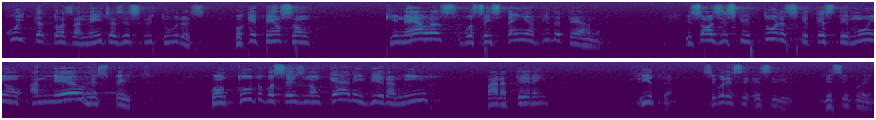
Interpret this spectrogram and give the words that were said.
cuidadosamente as Escrituras, porque pensam que nelas vocês têm a vida eterna. E são as Escrituras que testemunham a meu respeito. Contudo, vocês não querem vir a mim para terem vida. Segura esse, esse versículo aí.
